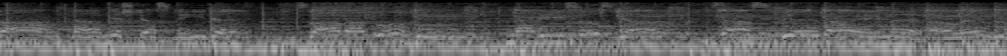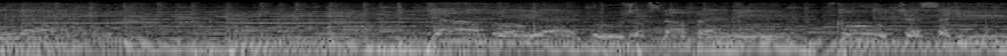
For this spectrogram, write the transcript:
pán k nám, je šťastný deň. Sláva Bohu na výsostiach, zaspievajme haleluja. Diabol je už obstavený, v kúte sedí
